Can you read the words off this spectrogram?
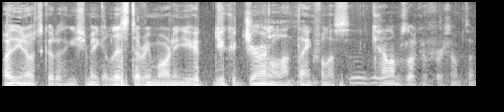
Well, you know, it's good. I think you should make a list every morning. You could you could journal on thankfulness. Mhm. Callum's looking for something.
